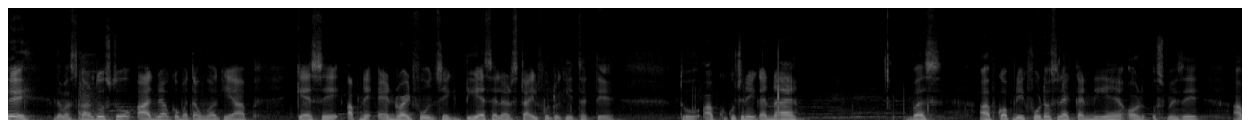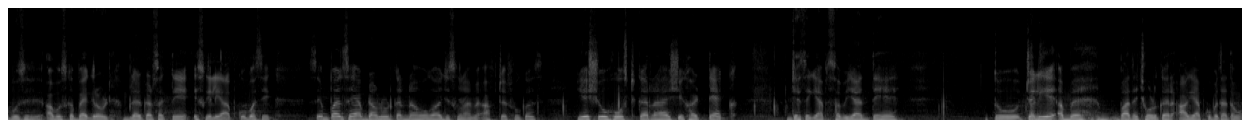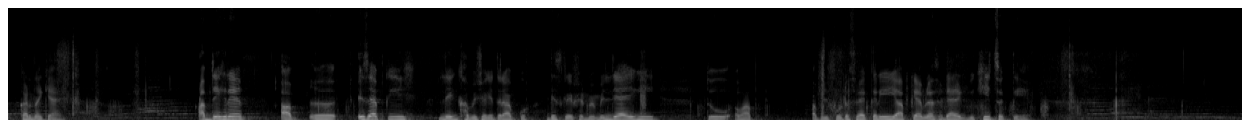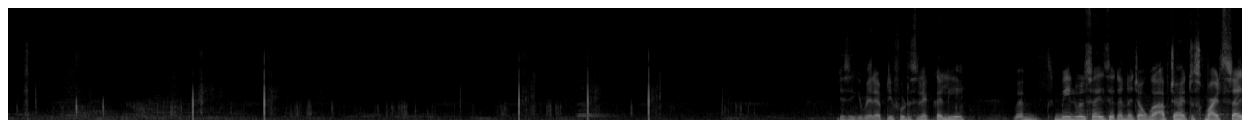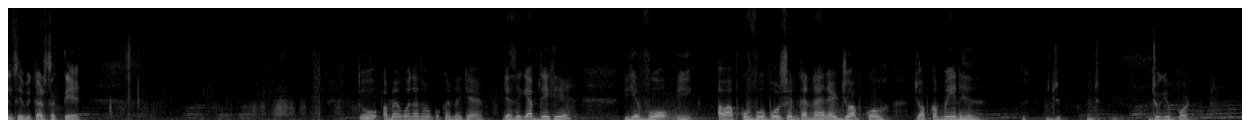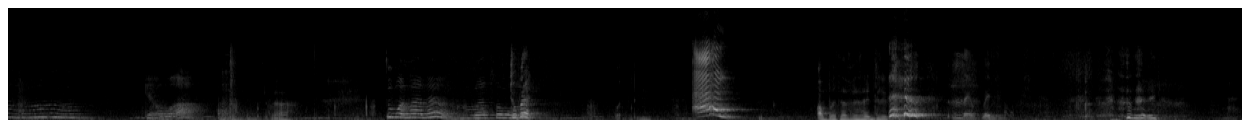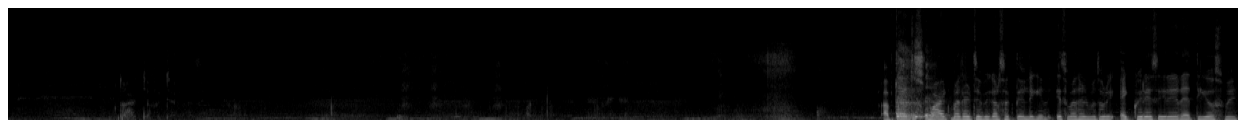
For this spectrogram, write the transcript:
हे hey, नमस्कार दोस्तों। आज मैं आपको बताऊँगा कि आप कैसे अपने एंड्रॉयड फ़ोन से एक डीएसएलआर स्टाइल फ़ोटो खींच सकते हैं। तो आपको कुछ नहीं करना है। बस आपको अपनी एक फ़ोटो सेलेक्ट करनी है और उसमें से आप उसे आप उसका बैकग्राउंड ब्लर कर सकते हैं। इसके लिए आपको बस एक सिंपल से ऐप डाउनलोड करना होगा जिसका नाम है आफ्टर फोकस ये शो होस्ट कर रहा है शिखर टेक जैसे कि आप सभी जानते हैं। तो चलिए अब मैं बातें छोड़कर आगे आपको बताता हूँ, करना क्या है। आप देख रहे हैं, आप इस ऐप की लिंक हमेशा की तरह आपको डिस्क्रिप्शन में मिल जाएगी। तो अब आप अपनी फ़ोटो सेलेक्ट करिए या आप कैमरा से डायरेक्ट भी खींच सकते हैं। जैसे कि मैंने अपनी फ़ोटो सेलेक्ट कर लिए मैं मैनुअल स्टाइल से करना चाहूँगा। आप चाहे तो स्मार्ट स्टाइल से भी कर सकते हैं। तो अब मैं बताता हूँ आपको करना क्या है। जैसे कि आप देख रहे हैं ये वो अब आपको वो पोर्शन करना है राइट जो आपको जो आपका मेन है। जो, जो, जो कि इम्पोर्टेंट क्या हुआ? तू बना ना मैं तो चुप रहे। अब बता वैसा डिलीट अब चाहे तो स्मार्ट मेथड से भी कर सकते हैं, लेकिन इस मेथड में थोड़ी एक्यूरेसी रहती है उसमें।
